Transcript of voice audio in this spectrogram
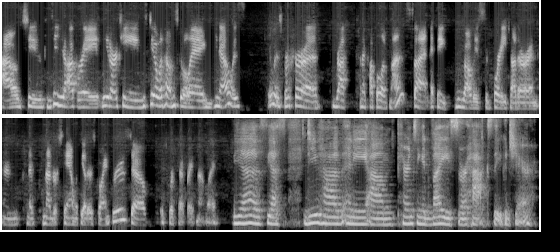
how to continue to operate, lead our teams, deal with homeschooling. You know, it was it was for sure a rough kind of couple of months, but I think we always support each other and, and kind of can understand what the other's going through. So it's worked out great in that way. Yes, yes. Do you have any um, parenting advice or hacks that you could share?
